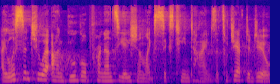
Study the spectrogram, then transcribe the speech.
I listened to it on Google pronunciation like 16 times. That's what you have to do.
